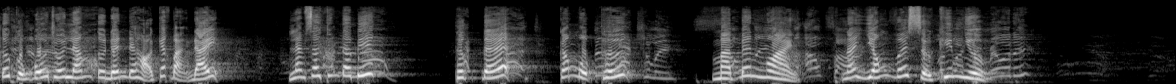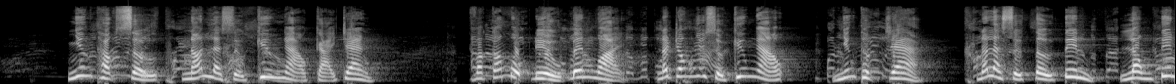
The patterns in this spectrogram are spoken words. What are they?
Tôi cũng bối rối lắm, tôi đến để hỏi các bạn đấy. Làm sao chúng ta biết? Thực tế, có một thứ mà bên ngoài nó giống với sự khiêm nhường. Nhưng thật sự nó là sự kiêu ngạo cải trang. Và có một điều bên ngoài nó trông như sự kiêu ngạo, nhưng thực ra nó là sự tự tin, lòng tin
